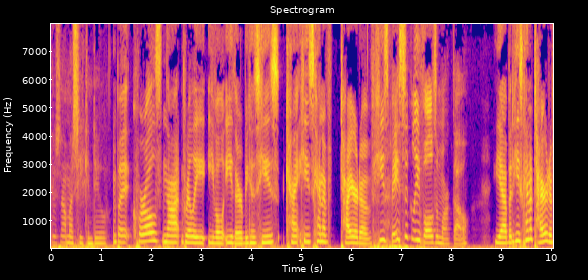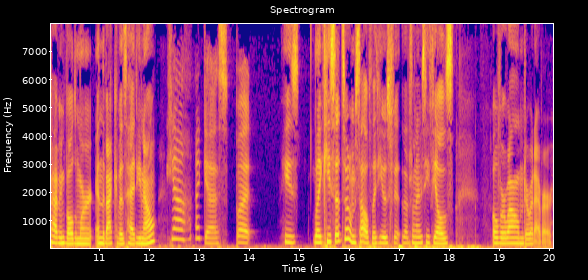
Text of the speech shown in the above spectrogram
There's not much he can do. But Quirrell's not really evil either because he's kind he's kind of tired of He's basically Voldemort, though. yeah, but he's kind of tired of having Voldemort in the back of his head, you know? Yeah, I guess. But He's like he said so himself that he was fe- that sometimes he feels overwhelmed or whatever.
